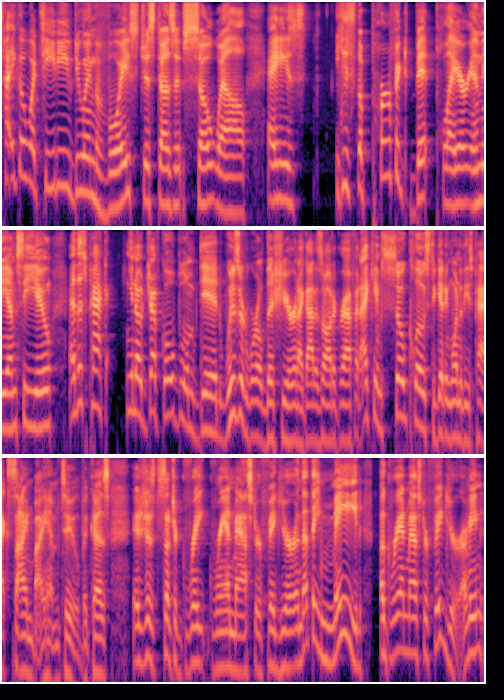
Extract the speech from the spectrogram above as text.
Taika Waititi doing the voice just does it so well. And he's he's the perfect bit player in the MCU. And this pack you know, Jeff Goldblum did Wizard World this year, and I got his autograph, and I came so close to getting one of these packs signed by him too, because it's just such a great Grandmaster figure, and that they made a Grandmaster figure. I mean,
